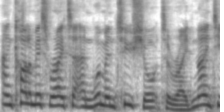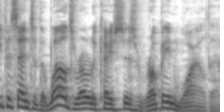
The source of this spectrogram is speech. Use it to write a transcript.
And columnist, writer, and woman too short to ride 90% of the world's roller coasters, Robyn Wilder.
